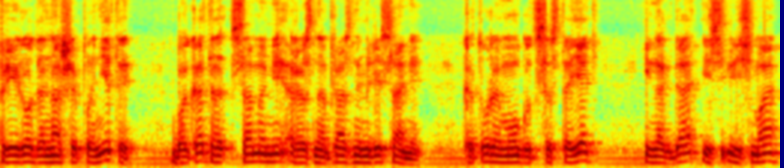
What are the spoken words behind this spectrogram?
Природа нашей планеты богата самыми разнообразными лесами, которые могут состоять иногда из весьма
